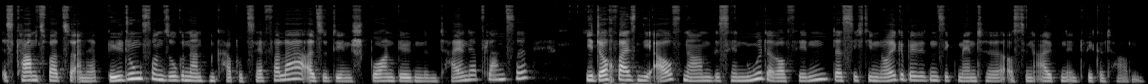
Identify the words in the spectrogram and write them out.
Es kam zwar zu einer Bildung von sogenannten Capocephala, also den sporenbildenden Teilen der Pflanze, jedoch weisen die Aufnahmen bisher nur darauf hin, dass sich die neu gebildeten Segmente aus den alten entwickelt haben.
